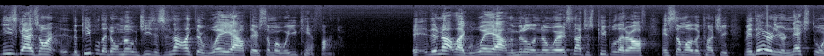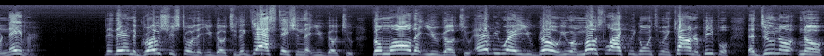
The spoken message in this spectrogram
these guys aren't, the people that don't know Jesus, it's not like they're way out there somewhere where you can't find them. They're not like way out in the middle of nowhere. It's not just people that are off in some other country. I mean, they are your next door neighbor. They're in the grocery store that you go to, the gas station that you go to, the mall that you go to. Everywhere you go, you are most likely going to encounter people that do not know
